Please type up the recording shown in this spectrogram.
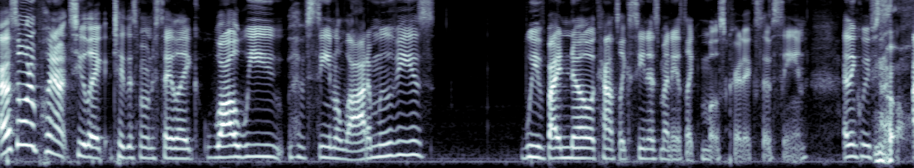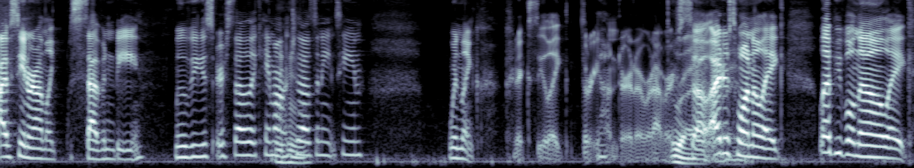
I also want to point out too, like, take this moment to say, like, while we have seen a lot of movies, we've by no accounts like seen as many as like most critics have seen. I think we've No. I've seen around like seventy movies or so that came out Mhm. in 2018, when like critics see like 300 or whatever. Right, so I just right. want to like let people know like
